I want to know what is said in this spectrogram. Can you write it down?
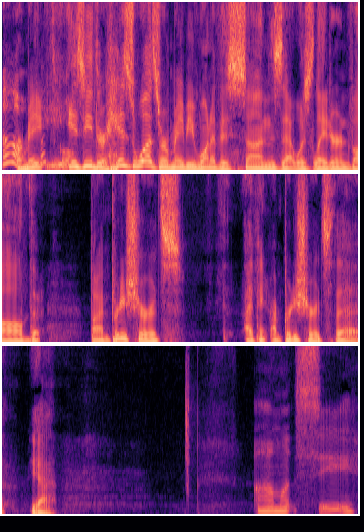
Oh, or maybe that's cool. is either his was or maybe one of his sons that was later involved. But I'm pretty sure it's. I think I'm pretty sure it's the yeah. Um, let's see.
